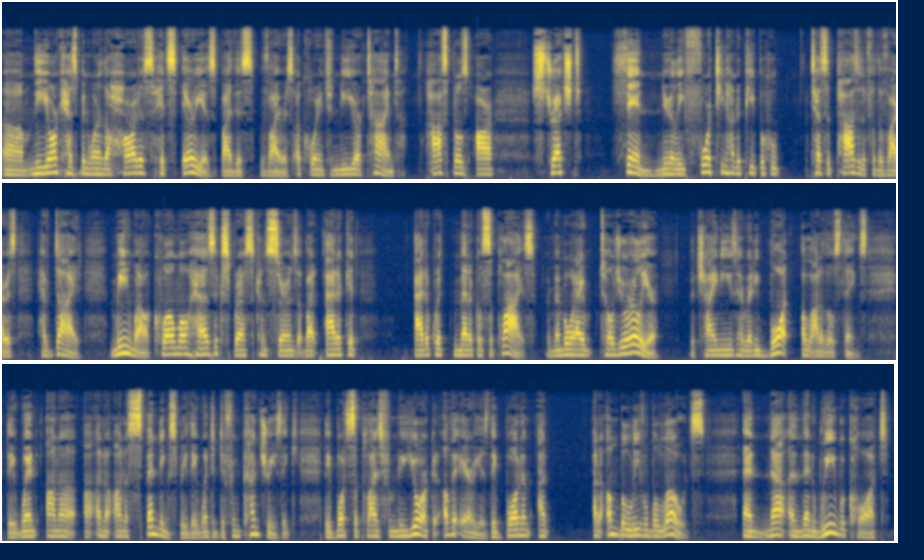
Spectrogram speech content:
Um, New York has been one of the hardest hit areas by this virus, according to New York Times. Hospitals are stretched thin. Nearly 1,400 people who tested positive for the virus have died. Meanwhile, Cuomo has expressed concerns about adequate adequate medical supplies. Remember what I told you earlier? The Chinese have already bought a lot of those things. They went on a on a, on a spending spree. They went to different countries. They they bought supplies from New York and other areas. They bought them at at unbelievable loads, and now and then we were caught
